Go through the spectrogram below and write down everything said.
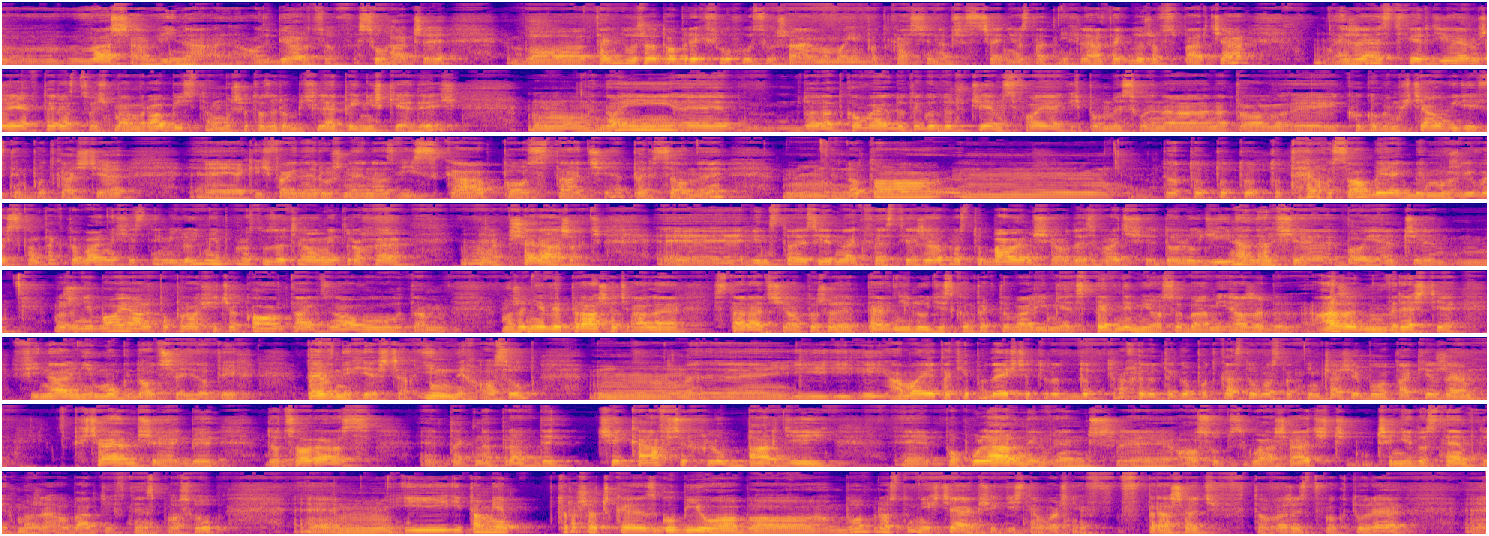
wasza wina, odbiorców, słuchaczy, bo tak dużo dobrych słów usłyszałem o moim podcaście na przestrzeni ostatnich lat, tak dużo wsparcia, że stwierdziłem, że jak teraz coś mam robić, to muszę to zrobić lepiej niż kiedyś. Mm, No i y, dodatkowo, jak do tego dorzuciłem swoje jakieś pomysły na, na to, y, kogo bym chciał widzieć w tym podcaście, y, jakieś fajne różne nazwiska, postacie, persony, mm, no to, mm, to, to, to, to, to te osoby, jakby możliwość skontaktowania się z tymi ludźmi po prostu zaczęło mnie trochę mm, przerażać. E, Więc to jest jedna kwestia, że po prostu bałem się odezwać do ludzi i nadal się boję, czy mm, może nie boję, ale poprosić o kontakt, znowu tam może nie wypraszać, ale starać się o to, że pewni ludzie skontaktowali mnie z pewnymi osobami, a, żeby, a żebym wreszcie finalnie mógł dotrzeć do tych pewnych jeszcze innych osób. Mm, I, i, a moje takie podejście to do, trochę do tego podcastu w ostatnim czasie było takie, że chciałem się jakby do coraz e, tak naprawdę ciekawszych lub bardziej e, popularnych wręcz e, osób zgłaszać, czy, czy niedostępnych może o bardziej w ten sposób. I, I to mnie troszeczkę zgubiło, bo, bo po prostu nie chciałem się gdzieś tam właśnie wpraszać w towarzystwo, które, e,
